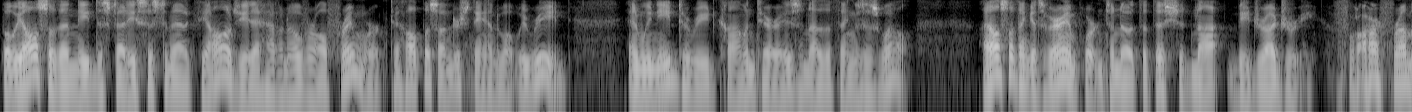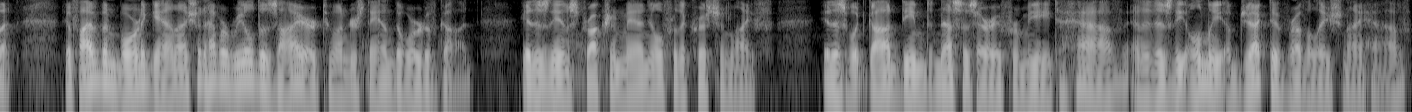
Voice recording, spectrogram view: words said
But we also then need to study systematic theology to have an overall framework to help us understand what we read. And we need to read commentaries and other things as well. I also think it's very important to note that this should not be drudgery. Far from it. If I've been born again, I should have a real desire to understand the Word of God. It is the instruction manual for the Christian life. It is what God deemed necessary for me to have, and it is the only objective revelation I have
